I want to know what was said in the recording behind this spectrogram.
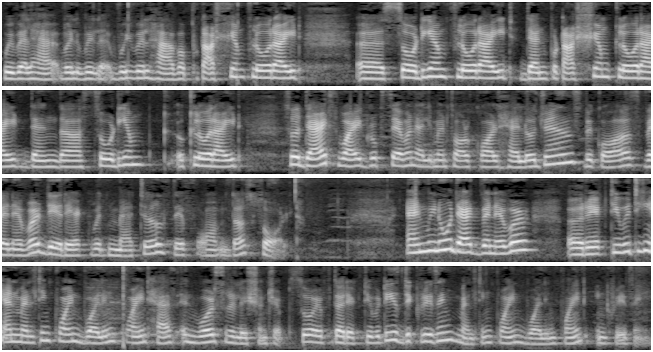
we will have, we will, we will have a potassium fluoride uh, sodium fluoride, then potassium chloride, then the sodium chloride. So that's why group 7 elements are called halogens because whenever they react with metals, they form the salt. And we know that whenever uh, reactivity and melting point boiling point has inverse relationship. So if the reactivity is decreasing, melting point boiling point increasing.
